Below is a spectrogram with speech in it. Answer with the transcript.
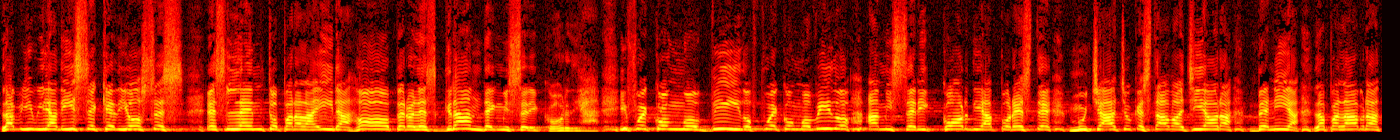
La Biblia dice que Dios es, es, lento para la ira, oh, pero Él es grande en misericordia. Y fue conmovido, fue conmovido a misericordia por este muchacho que estaba allí, ahora venía. La palabra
